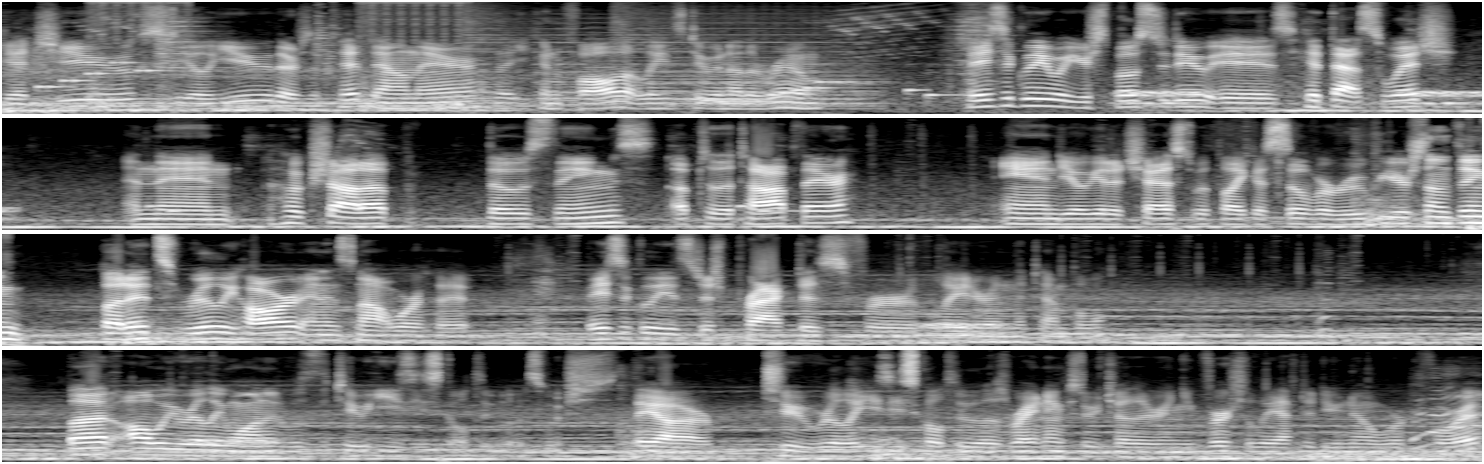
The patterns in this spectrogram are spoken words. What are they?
get you, steal you. There's a pit down there that you can fall that leads to another room. Basically, what you're supposed to do is hit that switch and then hookshot up those things up to the top there, and you'll get a chest with like a silver rupee or something. But it's really hard and it's not worth it. Basically, it's just practice for later in the temple. But all we really wanted was the two easy Skulltulas, which they are two really easy Skulltulas right next to each other, and you virtually have to do no work for it.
